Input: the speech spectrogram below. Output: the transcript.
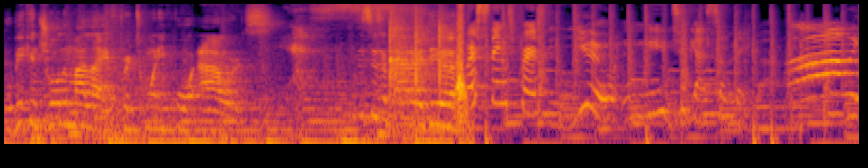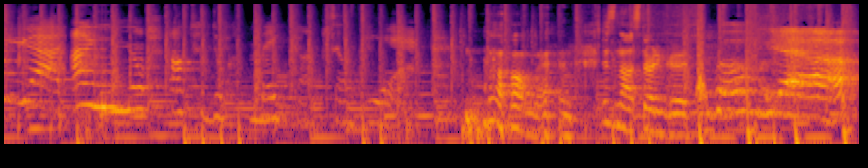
will be controlling my life for 24 hours. Yes. This is a bad idea. First things first, you need to get some makeup. Oh yeah, I know how to do makeup, so yeah. Oh man, this is not starting good. Oh yeah.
